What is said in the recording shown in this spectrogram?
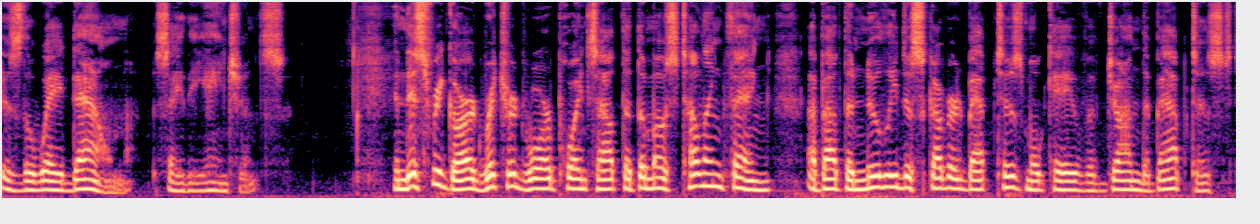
is the way down, say the ancients. In this regard, Richard Rohr points out that the most telling thing about the newly discovered baptismal cave of John the Baptist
